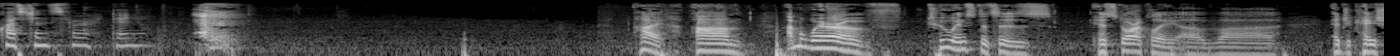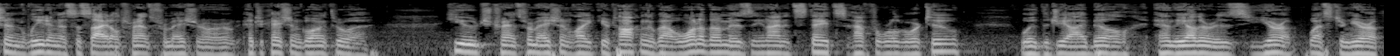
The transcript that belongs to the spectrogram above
Questions for Daniel? Hi. Um, I'm aware of two instances historically of uh, education leading a societal transformation or education going through a huge transformation like you're talking about. One of them is the United States after World War II with the GI Bill, and the other is Europe, Western Europe,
